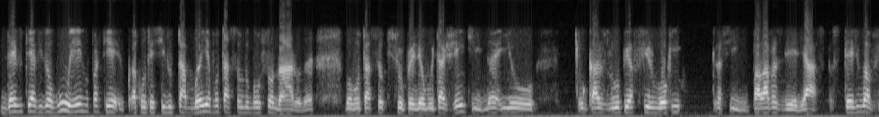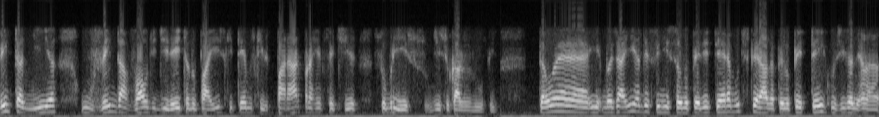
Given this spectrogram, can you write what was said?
deve ter havido algum erro para ter acontecido tamanha votação do Bolsonaro, né? Uma votação que surpreendeu muita gente, né? E o, o Carlos Lupe afirmou que assim, palavras dele, aspas, teve uma ventania, um vendaval de direita no país que temos que parar para refletir sobre isso, disse o Carlos Lupe. Então, é, mas aí a definição do PDT era muito esperada pelo PT, inclusive a,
